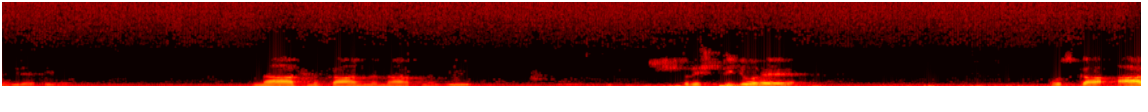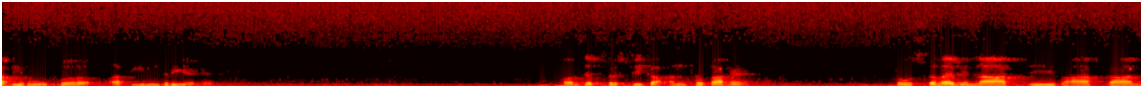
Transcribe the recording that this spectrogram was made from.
नहीं रहती है। नाक न कान न नाक न जीव। सृष्टि जो है, उसका आदि रूप अतीन्द्रिय है। और जब सृष्टि का अंत होता है तो उस समय भी नाक, जीभ, आँख, कान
